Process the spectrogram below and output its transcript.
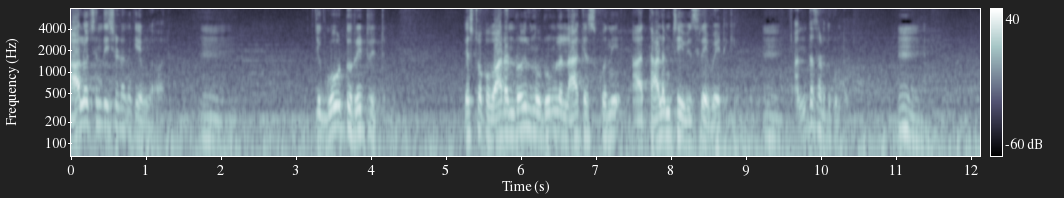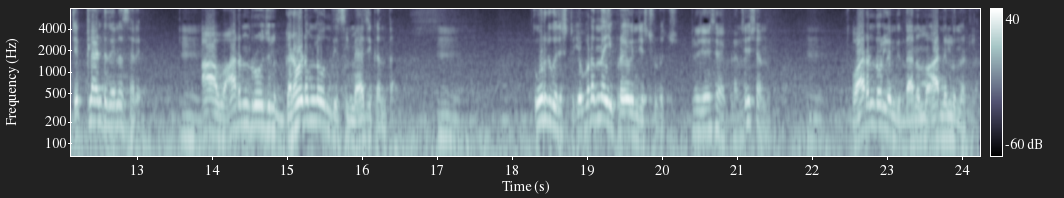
ఆలోచన తీసేయడానికి ఏం కావాలి? You go to retreat just ఒక వారం రోజులు నువ్వు రూమ్లో లాకేసుకొని ఆ తాళం చేయి విసిరే బయటికి. అంతా సర్దుకుంటుంది ఎట్లాంటిదైనా సరే. ఆ వారం రోజులు గడవడంలో ఉంది అసలు మ్యాజిక్ అంతా. ఊరికి జస్ట్ ఎవరన్నా ఈ ప్రయోగం చేసి చూడొచ్చు. నువ్వు చేసావు ఎప్పుడన్నా? చేశాను. వారం రోజులు ఏంది దానం ఆరు నెలలు ఉంది అట్లా.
